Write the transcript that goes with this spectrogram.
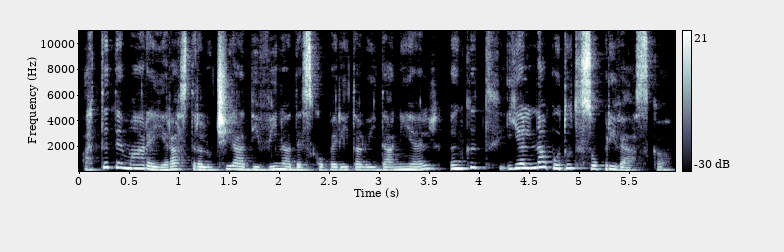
Atât de mare era strălucirea divină descoperită lui Daniel, încât el n-a putut să o privească.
